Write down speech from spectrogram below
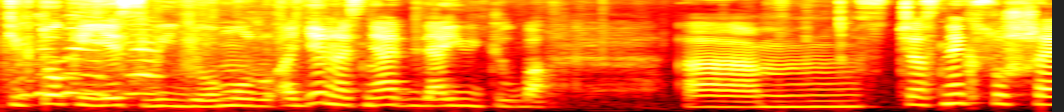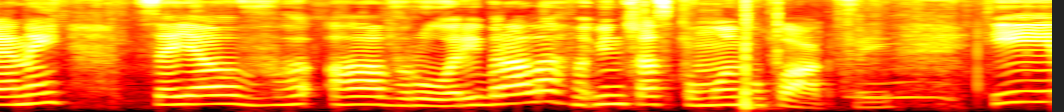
TikTok є відео. Можу отдельно зняти для YouTube. Ем, часник сушений. Це я в Аврорі брала. Він зараз, по-моєму, по акції. І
